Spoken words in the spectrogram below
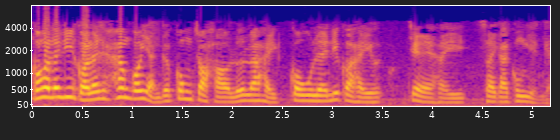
講緊咧呢個咧，香港人嘅工作效率咧係高咧，呢、個係即係係世界公認嘅。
